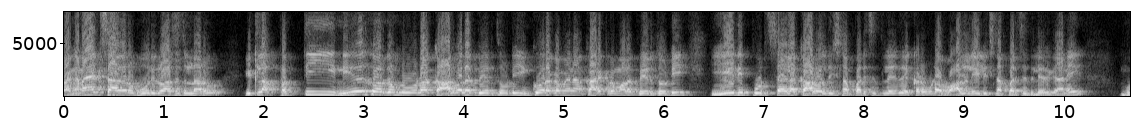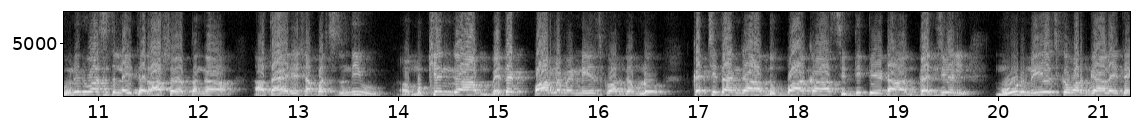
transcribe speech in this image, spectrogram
రంగనాయక సాగర్ బోరి రాసితున్నారు. ఇట్లా ప్రతి నియోజకవర్గంలో కూడా కాలువల పేరుతోటి ఇంకో రకమైన కార్యక్రమాల పేరుతోటి ఏది పూర్తి స్థాయిలో కాలువలు తీసిన పరిస్థితి లేదు ఎక్కడ కూడా వాళ్ళు నీళ్ళు ఇచ్చిన పరిస్థితి లేదు. కానీ భూ నిర్వాసితులను అయితే రాష్ట్ర వ్యాప్తంగా తయారు చేసిన పరిస్థితి ఉంది. ముఖ్యంగా మెదక్ పార్లమెంట్ నియోజకవర్గంలో ఖచ్చితంగా దుబ్బాక సిద్దిపేట గజ్వేల్ మూడు నియోజకవర్గాలు అయితే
